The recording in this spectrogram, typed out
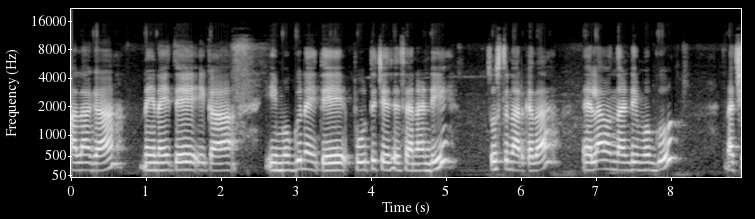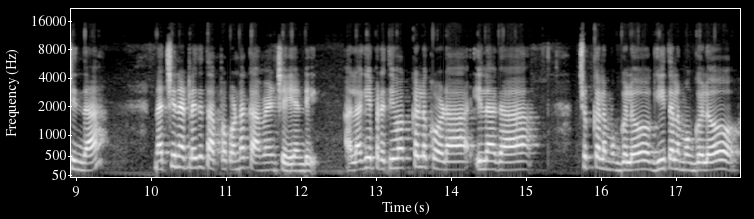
అలాగా నేనైతే ఇక ఈ ముగ్గునైతే పూర్తి చేసేసానండి. చూస్తున్నారు కదా? ఎలా ఉందండి ముగ్గు? నచ్చిందా? నచ్చినట్లయితే తప్పకుండా కామెంట్ చేయండి. అలాగే ప్రతి ఒక్కళ్ళు కూడా ఇలాగా చుక్కల ముగ్గులో గీతల ముగ్గులో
